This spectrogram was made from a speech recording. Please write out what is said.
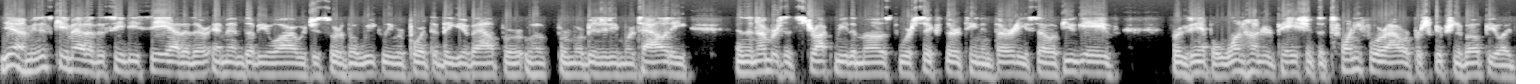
Yeah, I mean, this came out of the CDC, out of their MMWR, which is sort of a weekly report that they give out for uh, for morbidity and mortality. And the numbers that struck me the most were 6, 13, and 30. So if you gave for example, 100 patients, a 24 hour prescription of opioids,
